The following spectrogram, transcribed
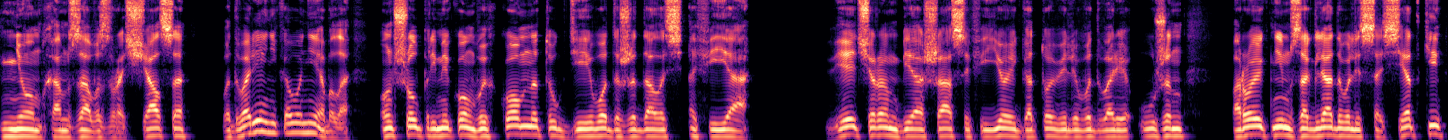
Днем Хамза возвращался, во дворе никого не было, он шел прямиком в их комнату, где его дожидалась Афия. Вечером Биаша с Афией готовили во дворе ужин, порой к ним заглядывали соседки,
